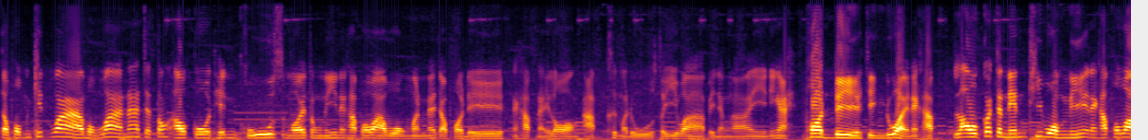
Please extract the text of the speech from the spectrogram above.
แต่ผมคิดว่าผมว่าน่าจะต้องเอาโกเทนคูสมาไว้ตรงนี้นะครับ เพราะว่าวงมันน่าจะพอดีนะครับ ไหนลองอัพขึ้นมาดูซิว่าเป็นยังไงนี่ไง พอดีจริงด้วยนะครับ เราก็จะเน้นที่วงนี้นะครับ เพราะว่า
